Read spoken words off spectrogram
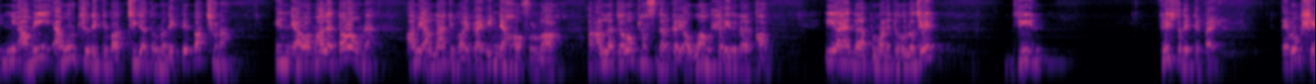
ইন্নি, আমি এমন কিছু দেখতে পাচ্ছি যা তোমরা দেখতে পাচ্ছ না। ইন্নি আরা মা লা তারাউনা, আমি আল্লাহকে ভয় পাই। ইন্নি খাফুল্লাহ আর আল্লাহ চরম শাস্তি দানকারী, আল্লাহু শাদীদুল এই আয়াত দ্বারা প্রমাণিত হলো যে জিন ফেরেশতা দেখতে পায় এবং সে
